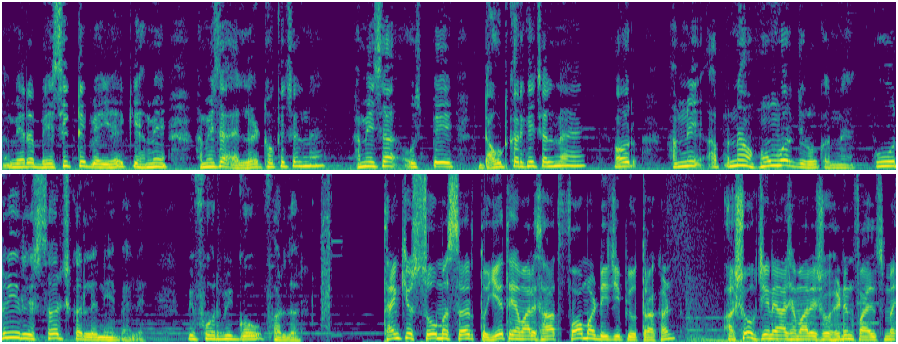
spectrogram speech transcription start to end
मेरा बेसिक टिप यही है कि हमें हमेशा अलर्ट होके चलना है। हमेशा उस पर डाउट करके चलना है। और हमने अपना होमवर्क ज़रूर करना है। पूरी रिसर्च कर लेनी है पहले before we go further thank you so much sir तो ये थे हमारे साथ फॉर्मर डीजीपी उत्तराखंड। अशोक जी ने आज हमारे शो हिडन फाइल्स में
